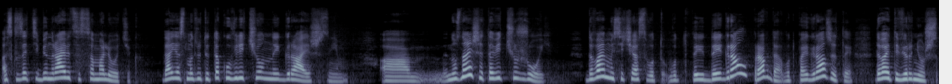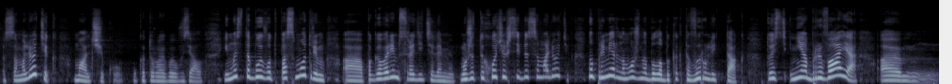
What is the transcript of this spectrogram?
а сказать, тебе нравится самолетик. Да, я смотрю, ты так увлеченно играешь с ним. А, но знаешь, это ведь чужой давай мы сейчас вот, вот ты доиграл, правда? Вот поиграл же ты, давай ты вернешь самолетик мальчику, у которого его взял, и мы с тобой вот посмотрим, а, поговорим с родителями. Может, ты хочешь себе самолетик? Ну, примерно можно было бы как-то вырулить так. То есть не обрывая э,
